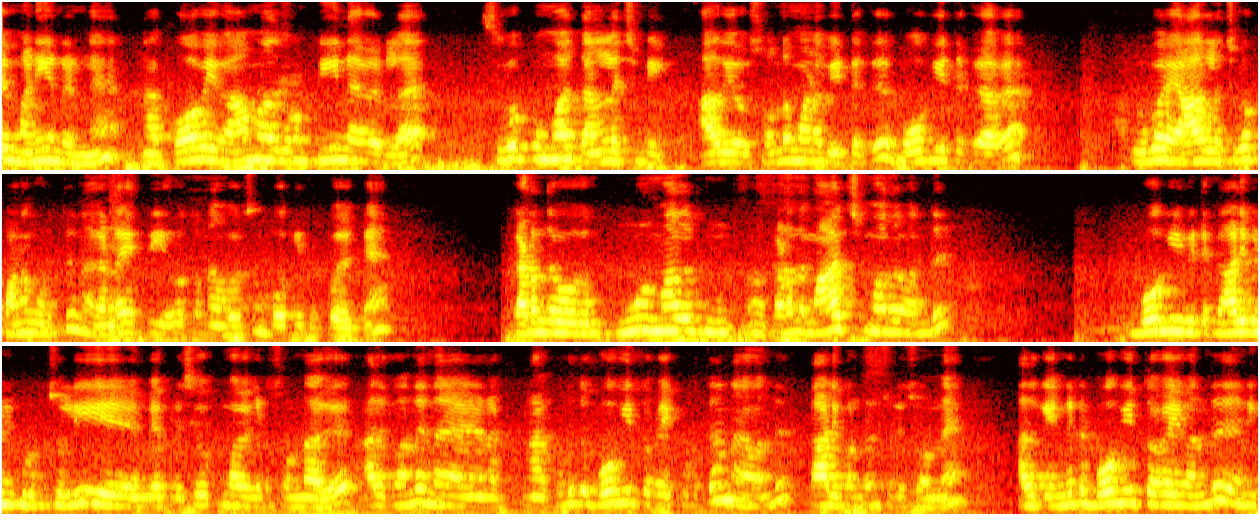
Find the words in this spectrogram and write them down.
பேர் மணிகண்டனுங்க நான் கோவை ராமநாதபுரம் டி நகரில் சிவகுமார் தனலட்சுமி ஆகியோர் சொந்தமான வீட்டுக்கு போகியத்துக்காக ரூபாய் ஆறு லட்ச ரூபாய் பணம் கொடுத்து நான் ரெண்டாயிரத்தி இருபத்தொன்னாம் வருஷம் போக்கியத்துக்கு போயிருக்கேன். கடந்த ஒரு மூணு மாதத்துக்கு முன் கடந்த மார்ச் மாதம் வந்து போகி வீட்டை காலி பண்ணி கொடுக்க சொல்லி மேற்படி சிவகுமார் கிட்ட சொன்னார். அதுக்கு வந்து நான் எனக்கு நான் கொடுத்த போகி தொகை கொடுத்தா நான் வந்து காலி பண்ணுறேன்னு சொல்லி சொன்னேன். அதுக்கு எங்கிட்ட போகி தொகை வந்து நீ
